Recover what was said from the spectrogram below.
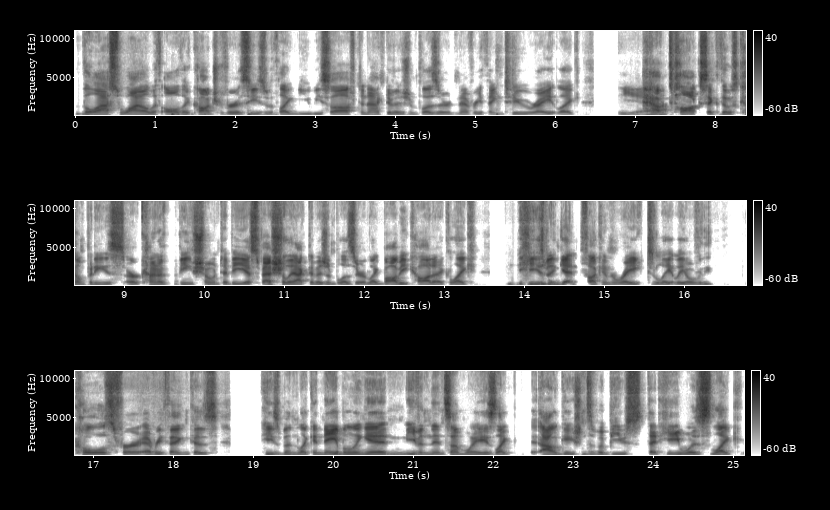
the last while with all the controversies with like Ubisoft and Activision Blizzard and everything too, right? Like yeah. how toxic those companies are kind of being shown to be, especially Activision Blizzard. Like Bobby Kotick, like he's been getting fucking raked lately over the coals for everything because he's been like enabling it and even in some ways like allegations of abuse that he was like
